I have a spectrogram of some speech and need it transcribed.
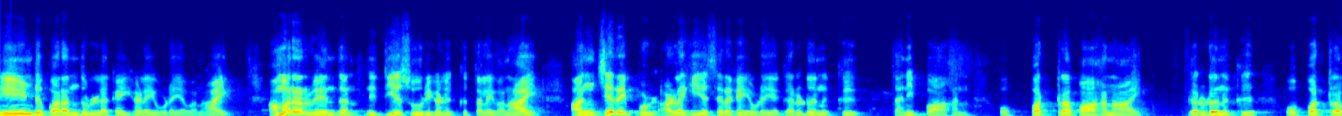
நீண்டு பறந்துள்ள கைகளை உடையவனாய் அமரர் வேந்தன் நித்திய சூரிகளுக்கு தலைவனாய் அஞ்சிறைப்புள் அழகிய சிறகையுடைய கருடனுக்கு தனிப்பாகன் ஒப்பற்ற பாகனாய் கருடனுக்கு ஒப்பற்ற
